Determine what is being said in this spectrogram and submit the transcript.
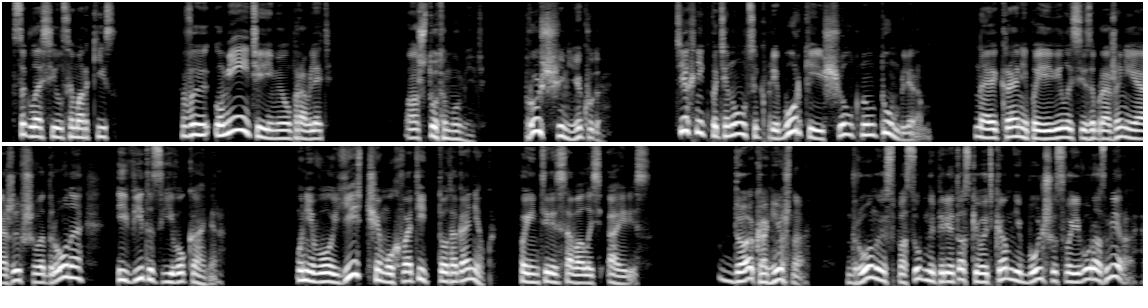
— согласился Маркиз. Вы умеете ими управлять?» «А что там уметь? Проще некуда». Техник потянулся к приборке и щелкнул тумблером. На экране появилось изображение ожившего дрона и вид из его камер. «У него есть чем ухватить тот огонек?» — поинтересовалась Айрис. «Да, конечно. Дроны способны перетаскивать камни больше своего размера.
